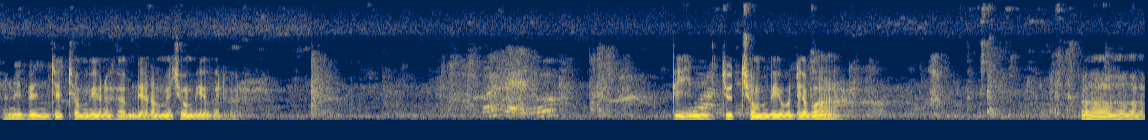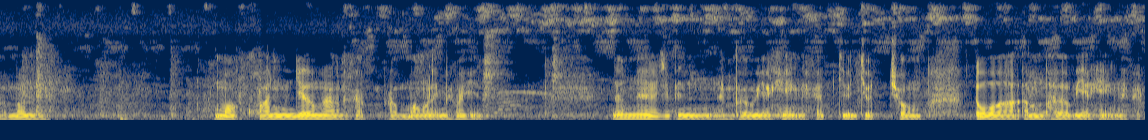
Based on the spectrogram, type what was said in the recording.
อันนี้เป็นจุดชมวิวนะครับ เดี๋ยวเรามาชมวิวกันก่อนเป็นจุดชมวิวแต่ว่า เออมัน อกควันเยอะมากนะครับ เรามองอะไรไม่ค่อยเห็น ด้านหน้าจะเป็นอำเภอเวียงแหงนะครับจะเป็นจุดชมตัวอำเภอเวียงแหงนะครับ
